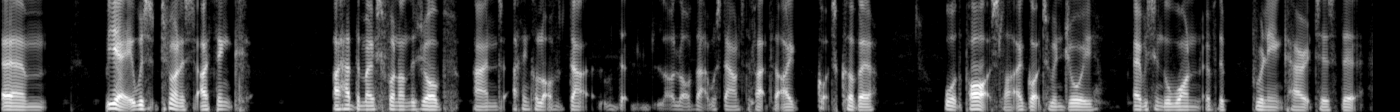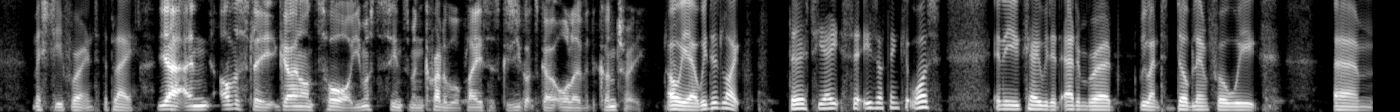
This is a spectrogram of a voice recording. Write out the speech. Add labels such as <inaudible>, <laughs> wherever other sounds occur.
Um, but yeah, it was to be honest. I think I had the most fun on the job, and I think a lot of that, a lot of that was down to the fact that I got to cover all the parts. Like I got to enjoy every single one of the brilliant characters that Mischief wrote into the play. Yeah, and obviously going on tour, you must have seen some incredible places because you got to go all over the country. Oh yeah, we did like thirty-eight cities, I think it was. In the UK, we did Edinburgh. We went to Dublin for a week. Um,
